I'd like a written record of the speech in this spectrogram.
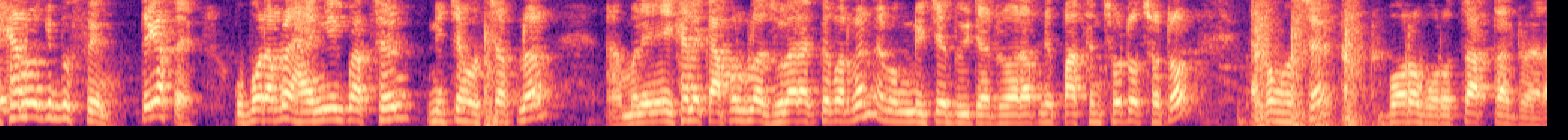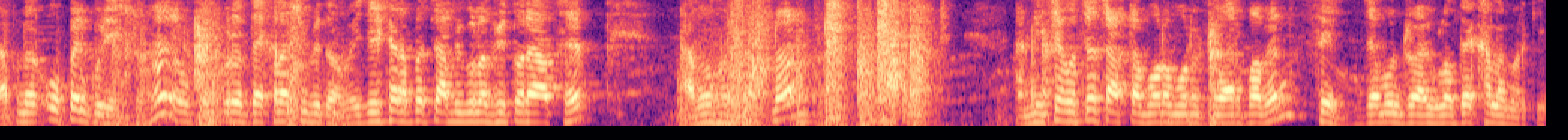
এখানেও কিন্তু সেম ঠিক আছে? উপর আপনার হ্যাঙ্গিং পাচ্ছেন, নিচে হচ্ছে আপনার মানে এখানে কাপড়গুলো ঝোলা রাখতে পারবেন এবং নিচে দুইটা ড্রয়ার আপনি পাচ্ছেন ছোট ছোট এবং হচ্ছে বড় বড় চারটা ড্রয়ার। আপনার ওপেন করি একটু হ্যাঁ? ওপেন করে দেখানোর সুবিধা হবে। এই যে এখানে আপনার চাবিগুলো ভিতরে আছে এবং হচ্ছে আপনার আর নিচে হচ্ছে চারটা বড় বড় ড্রয়ার পাবেন সেম যেমন ড্রয়ারগুলো দেখালাম আর কি।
